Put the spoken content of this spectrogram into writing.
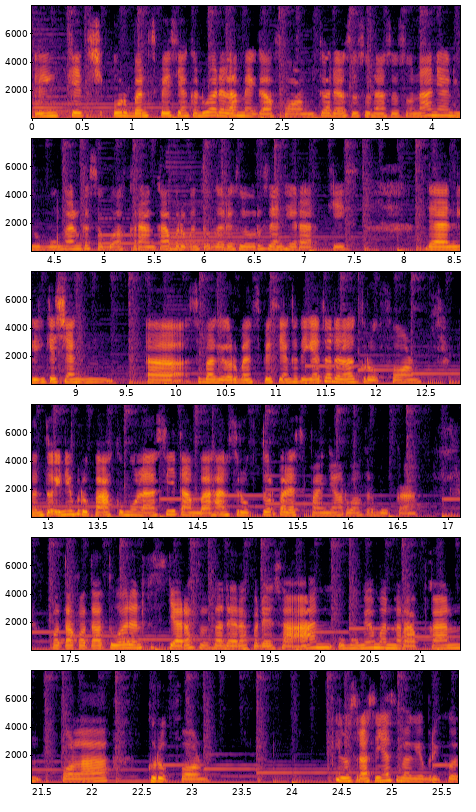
linkage urban space yang kedua adalah megaform. Itu adalah susunan-susunan yang dihubungkan ke sebuah kerangka berbentuk garis lurus dan hierarkis. Dan linkage yang uh, sebagai urban space yang ketiga itu adalah group form. Bentuk ini berupa akumulasi tambahan struktur pada sepanjang ruang terbuka. Kota-kota tua dan sejarah serta daerah pedesaan umumnya menerapkan pola group form. Ilustrasinya sebagai berikut.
